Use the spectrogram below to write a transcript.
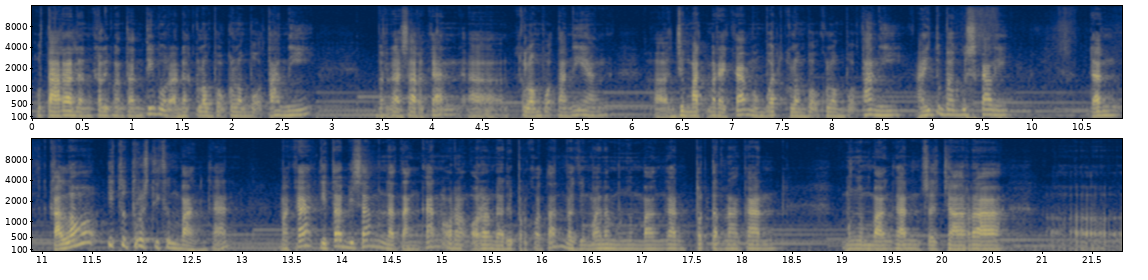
Utara dan Kalimantan Timur ada kelompok-kelompok tani berdasarkan uh, kelompok tani yang uh, jemaat mereka membuat kelompok-kelompok tani. Nah, itu bagus sekali. Dan kalau itu terus dikembangkan, maka kita bisa mendatangkan orang-orang dari perkotaan bagaimana mengembangkan peternakan, mengembangkan secara uh,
